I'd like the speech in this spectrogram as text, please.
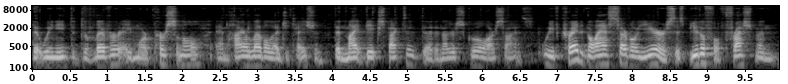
that we need to deliver a more personal and higher level education than might be expected at another school our size. We've created in the last several years this beautiful freshman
